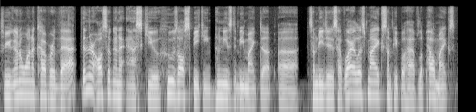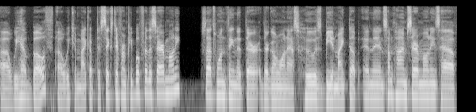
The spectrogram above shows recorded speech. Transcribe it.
So you're going to want to cover that. Then they're also going to ask you who's all speaking, who needs to be mic'd up. Uh, some DJs have wireless mics. Some people have lapel mics. Uh, we have both. Uh, we can mic up to six different people for the ceremony. So that's one thing that they're they're going to want to ask who is being mic'd up. And then sometimes ceremonies have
